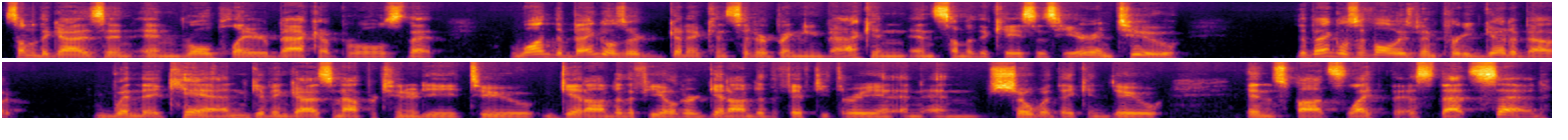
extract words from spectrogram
some of the guys in, in role player backup roles that one, the Bengals are going to consider bringing back in, in some of the cases here. And two, the Bengals have always been pretty good about when they can, giving guys an opportunity to get onto the field or get onto the 53 and, and show what they can do in spots like this. That said,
